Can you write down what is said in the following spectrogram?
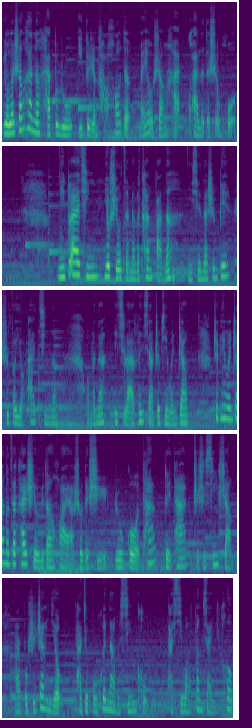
有了伤害呢，还不如一个人好好的，没有伤害，快乐的生活。你对爱情又是有怎样的看法呢？你现在身边是否有爱情呢？我们呢一起来分享这篇文章。这篇文章呢在开始有一段话呀，说的是：如果他对他只是欣赏而不是占有，他就不会那么辛苦。他希望放下以后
